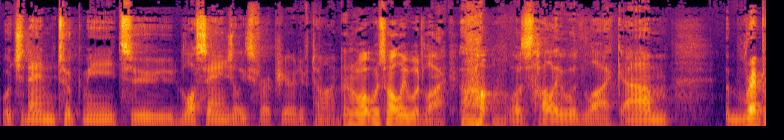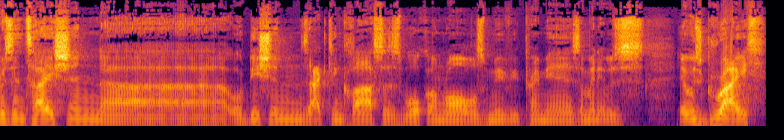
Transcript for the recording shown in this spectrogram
which then took me to Los Angeles for a period of time. And what was Hollywood like? What was Hollywood like? Um, representation, uh, auditions, acting classes, walk-on roles, movie premieres. I mean, it was it was great.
